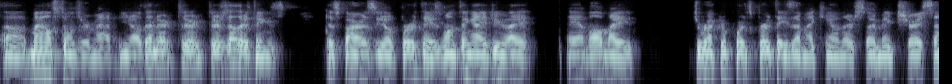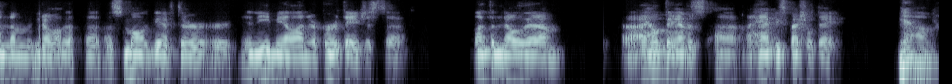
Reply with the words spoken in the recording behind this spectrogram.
uh, milestones are met. You know, then there, there, there's other things as far as you know birthdays. One thing I do, I, I have all my direct reports birthdays on my calendar, so I make sure I send them you know a, a small gift or, or, an email on their birthday just to let them know that I'm. Uh, I hope they have a, a happy special day. Yeah. Um,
